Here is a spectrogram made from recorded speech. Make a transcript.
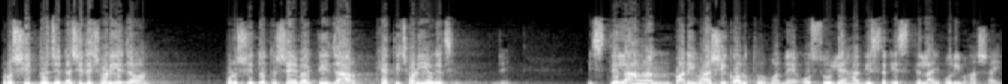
প্রসিদ্ধ যেটা, সেটা ছড়িয়ে যাওয়া। প্রসিদ্ধ তো সেই ব্যক্তি যার খ্যাতি ছড়িয়ে গেছে। জি। ইস্তেলাহান পারিভাষিক অর্থ মানে ওসুল হাদিসের ইস্তেলাই পরিভাষায়।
